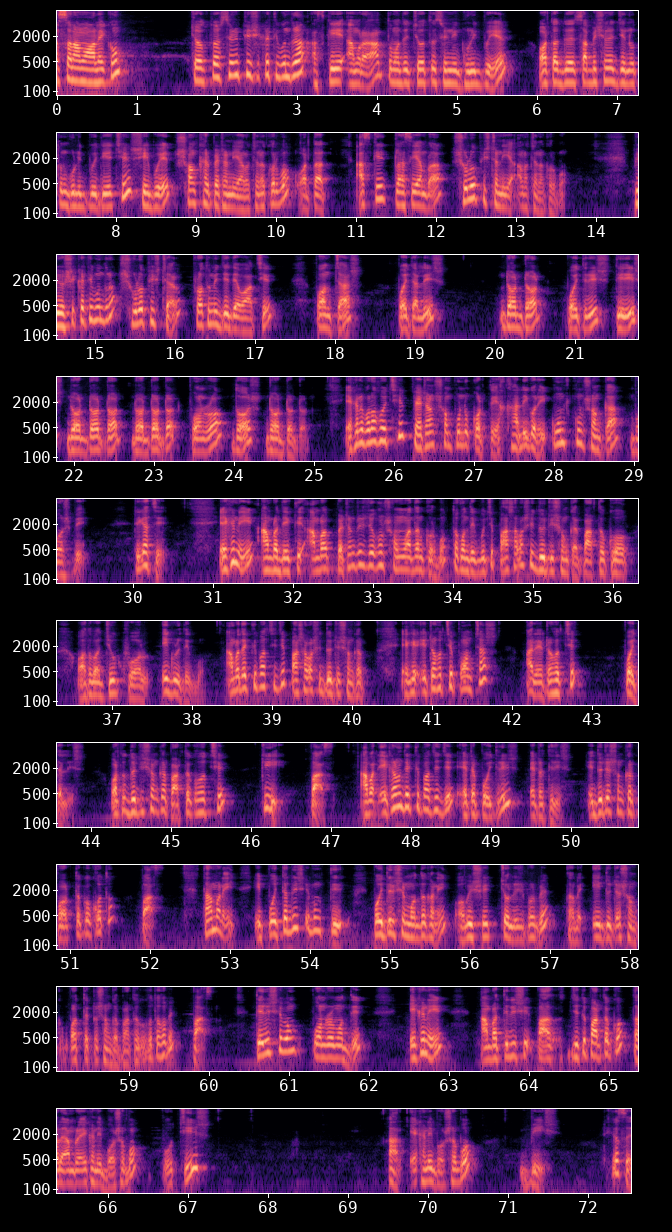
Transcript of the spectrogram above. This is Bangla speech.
আসসালামু আলাইকুম। চতুর্থ শ্রেণির প্রিয় শিক্ষার্থী বন্ধুরা, আজকে আমরা তোমাদের চতুর্থ শ্রেণির গণিত বইয়ের, অর্থাৎ দু ছাব্বিশ সালের যে নতুন গণিত বই দিয়েছে, সেই বইয়ের সংখ্যার প্যাটার্ন নিয়ে আলোচনা করব। অর্থাৎ আজকের ক্লাসে আমরা ষোলো পৃষ্ঠা নিয়ে আলোচনা করব। প্রিয় শিক্ষার্থী বন্ধুরা, ষোলো পৃষ্ঠার প্রথমে যে দেওয়া আছে, পঞ্চাশ, পঁয়তাল্লিশ, ডট ডট, পঁয়ত্রিশ, তিরিশ, dot dot dot dot dot dot, পনেরো, দশ, ডট ডট ডট। এখানে বলা হয়েছে প্যাটার্ন সম্পূর্ণ করতে খালি করে কোন কোন সংখ্যা বসবে। ঠিক আছে? এখানে আমরা দেখতে, আমরা প্যাটার্নটি যখন সমাধান করব, তখন দেখব যে পাশাপাশি দুইটি সংখ্যার পার্থক্য অথবা যোগফল, এগুলো দেখব। আমরা দেখতে পাচ্ছি যে পাশাপাশি দুইটি সংখ্যার এটা হচ্ছে পঞ্চাশ আর এটা হচ্ছে পঁয়তাল্লিশ। অর্থাৎ দুইটি সংখ্যার পার্থক্য হচ্ছে কি? পাঁচ। আবার এখানেও দেখতে পাচ্ছি যে এটা পঁয়ত্রিশ, এটা তিরিশ। এই দুইটা সংখ্যার পার্থক্য কত? পাঁচ। তার মানে এই পঁয়তাল্লিশ এবং পঁয়ত্রিশের মধ্যখানে অবশ্যই চল্লিশ পড়বে। তাহলে এই দুইটা সংখ্যা, প্রত্যেকটা সংখ্যার পার্থক্য কত হবে? পাঁচ। তিরিশ এবং পনেরোর মধ্যে এখানে আমরা তিরিশে পাঁচ যেহেতু পার্থক্য, তাহলে আমরা এখানে বসাবো পঁচিশ আর এখানে বসাবো বিশ। ঠিক আছে?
